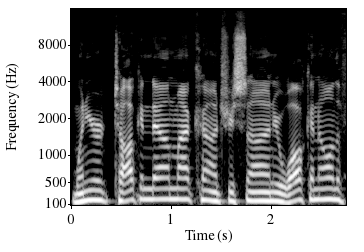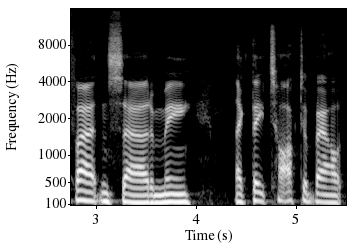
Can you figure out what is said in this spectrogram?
When you're talking down my country, son, you're walking on the fighting side of me. Like they talked about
